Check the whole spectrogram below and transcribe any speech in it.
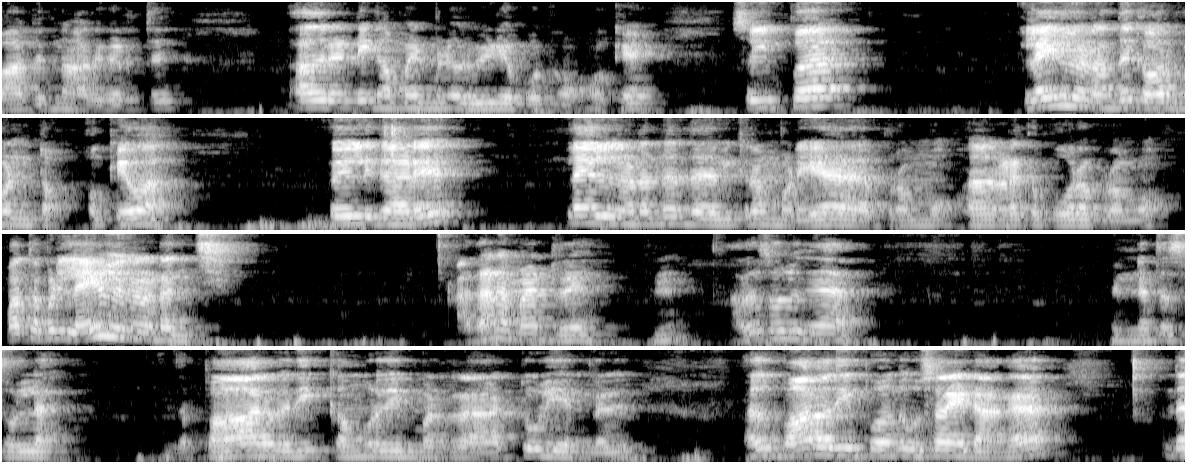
பார்த்துட்டு நான் அதுக்கடுத்து அது ரெண்டையும் கம்பைன் பண்ணி ஒரு வீடியோ போட்டுருவோம் ஓகே ஸோ இப்போ லைவில் நடந்து கவர் பண்ணிட்டோம் ஓகேவா வெயில்டு கார்டு லைவில் நடந்த அந்த விக்ரமுடைய ப்ரொமோ நடக்க போகிற ப்ரொமோ மற்றபடி லைவில் நடந்துச்சு. அதானே மேட்ரு ம் அதை சொல்லுங்கள் என்னத்தை சொல்ல? இந்த பார்வதி கமருதீன் பண்ணுற அட்டூழியங்கள். அதுவும் பார்வதி இப்போ வந்து உஷாராயிட்டாங்க. இந்த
